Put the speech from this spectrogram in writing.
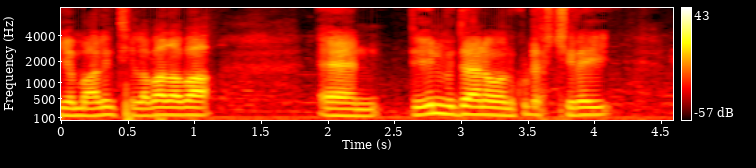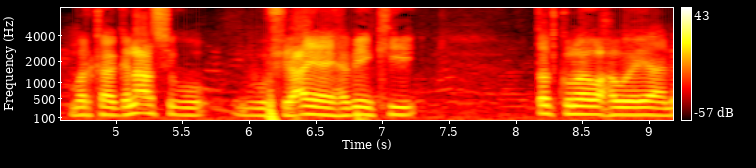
iyo maalintii labadaba. Dee in muddaana waanu ku dhex jiray. Marka ganacsigu wuu fiican yahay habeenkii. Dadkuna waxa weeyaan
